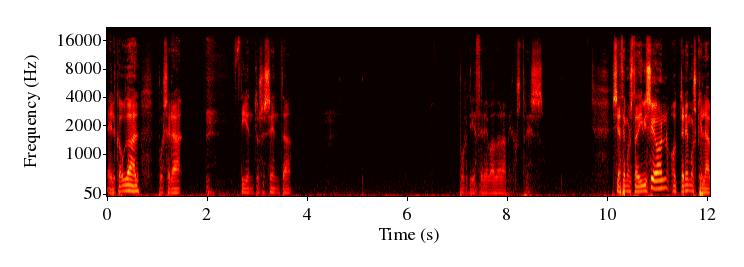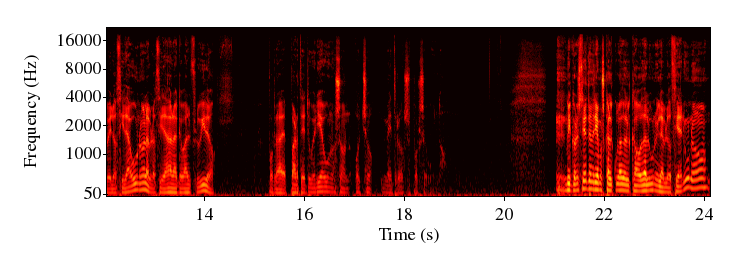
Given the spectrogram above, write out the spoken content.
el caudal pues será 160 por 10 elevado a la menos 3. Si hacemos esta división, obtenemos que la velocidad 1, la velocidad a la que va el fluido por la parte de tubería 1, son 8 metros por segundo. Bien, con esto ya tendríamos calculado el caudal 1 y la velocidad en 1,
